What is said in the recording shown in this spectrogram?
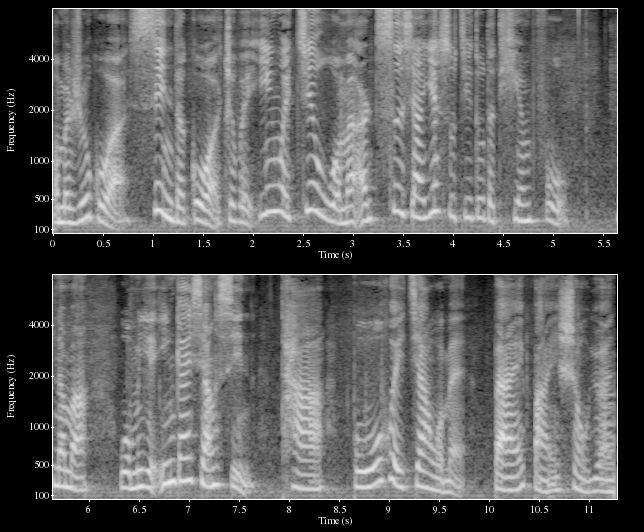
我们如果信得过这位因为救我们而赐下耶稣基督的天父，那么我们也应该相信他不会叫我们白白受冤。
